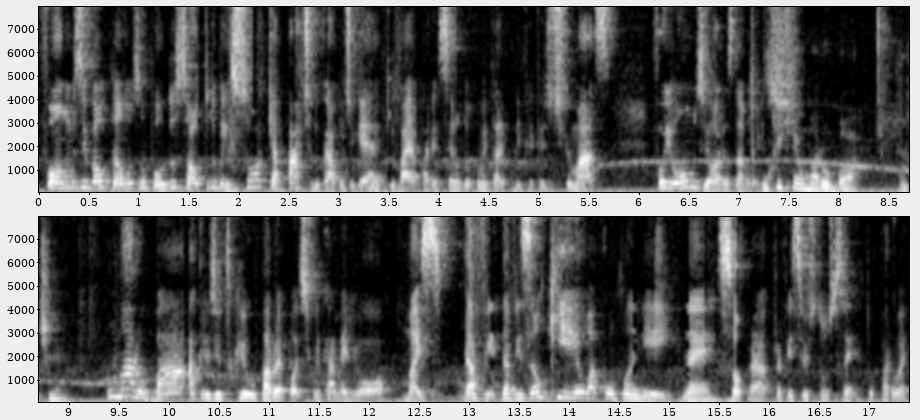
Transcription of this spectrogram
Fomos e voltamos no pôr do sol, tudo bem. Só que a parte do cabo de guerra, que vai aparecer no documentário que ele queria que a gente filmasse, foi 11 horas da noite. O que, que é o Marubá, Rutinho? O Marubá, acredito que o Parué pode explicar melhor, mas da, vi- da visão que eu acompanhei, né? Só para ver se eu estou certo, Parué.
